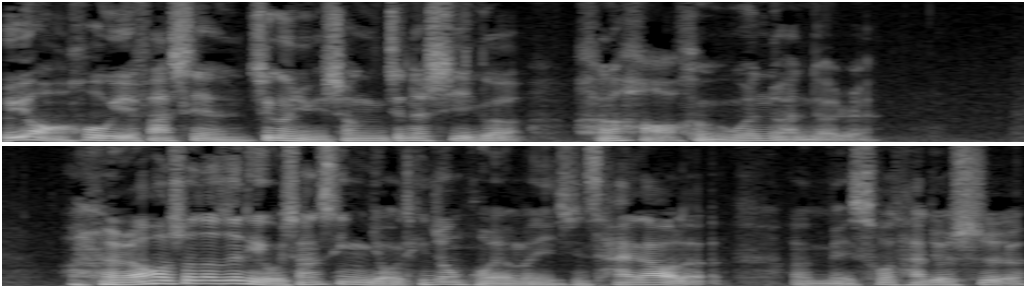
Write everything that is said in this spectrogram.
越往后越发现这个女生真的是一个很好很温暖的人。然后说到这里，我相信有听众朋友们已经猜到了，呃，没错，她就是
